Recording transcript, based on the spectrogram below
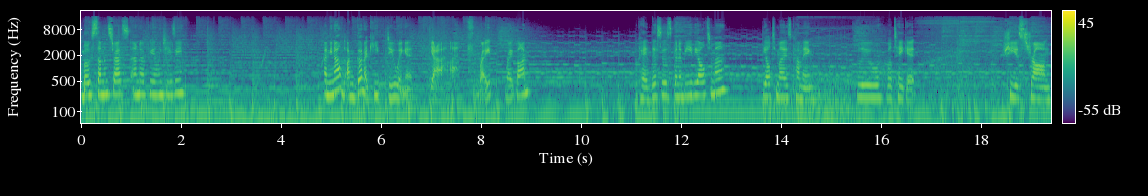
Most summon strats end up feeling cheesy. I mean, I'll, I'm gonna keep doing it. Yeah, uh, right? Right, Bon? Okay, this is gonna be the Ultima. The Ultima is coming. Blue will take it. She is strong.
